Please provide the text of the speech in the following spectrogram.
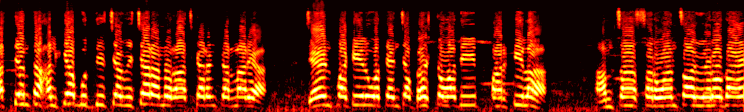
अत्यंत हलक्या बुद्धीच्या विचारानं राजकारण करणाऱ्या जयंत पाटील व त्यांच्या भ्रष्टवादी पार्टीला आमचा सर्वांचा विरोध आहे.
